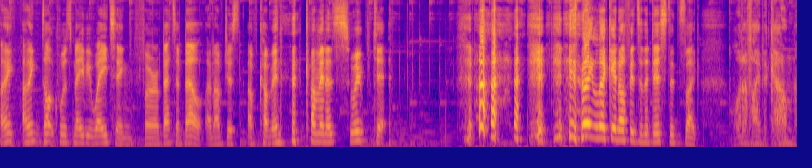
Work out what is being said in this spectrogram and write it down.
I think. I think Doc was maybe waiting for a better belt, and I've just. I've come in. come in and swooped it. He's like looking off into the distance, like, what have I become?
